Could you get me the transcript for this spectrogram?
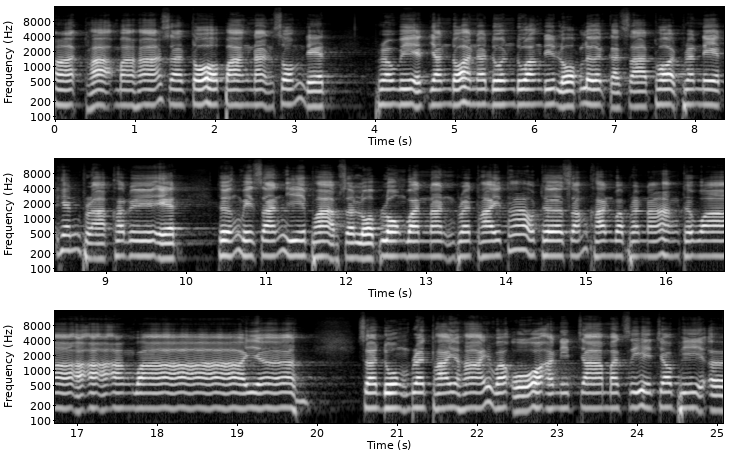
อัฏฐมหาสโตปางนันสมเด็จ พระเวทยันดรอดุลดวงดิโลกเลิศกษาทอดพระเนตรเห็นพระคเรศถึงวิสัญญีภาพสลบลงวันนั้น พระไทยเท้าเธอสำคัญว่าพระนางเทวาอังวายสะดุ้งพระไทยหายว่าโออนิจจามาสีเจ้าพี่เอ่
